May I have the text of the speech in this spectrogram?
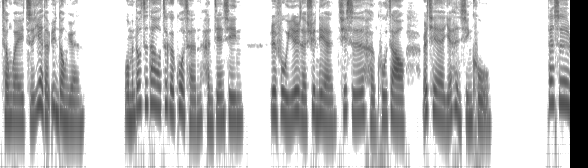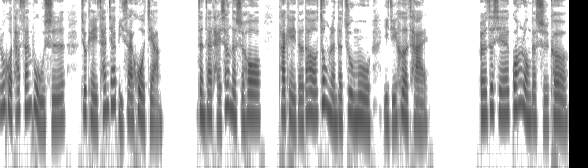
成为职业的运动员，我们都知道这个过程很艰辛。日复一日的训练其实很枯燥，而且也很辛苦。但是如果他三不五时就可以参加比赛获奖，站在台上的时候，他可以得到众人的注目以及喝彩，而这些光荣的时刻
